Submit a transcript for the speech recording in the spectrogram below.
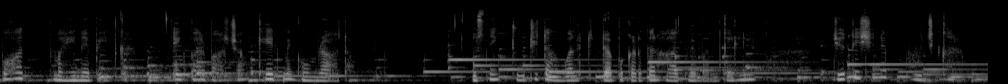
बहुत महीने बीत गए। एक बार बादशाह खेत में घूम रहा था। उसने एक टूटी टांग वाला टिड्डा पकड़कर हाथ में बंद कर लिया। ज्योतिषी ने पूछकर,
